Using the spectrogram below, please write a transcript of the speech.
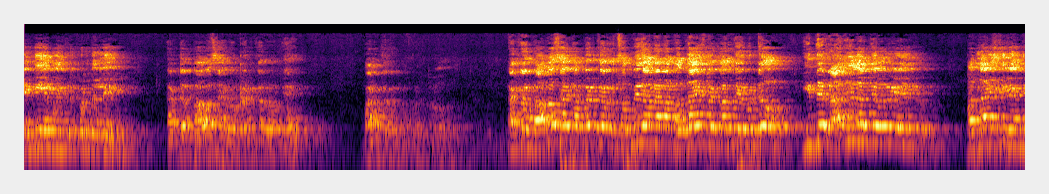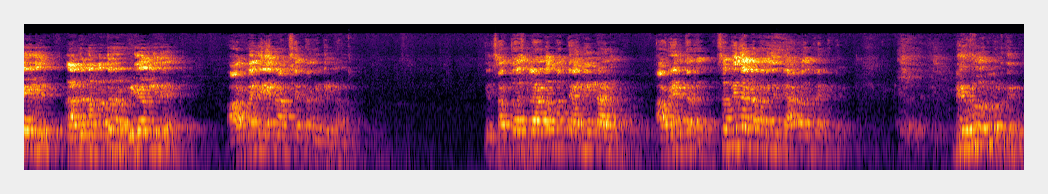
ಎನ್ ಡಿ ಎ ಮೈತ್ರಿಕೂಟದಲ್ಲಿ ಡಾಕ್ಟರ್ ಬಾಬಾ ಸಾಹೇಬ್ ಅಂಬೇಡ್ಕರ್ ಅವ್ರಿಗೆ ಭಾರತ ರತ್ನ ಕೊಟ್ಟರು. ಡಾಕ್ಟರ್ ಬಾಬಾ ಸಾಹೇಬ್ ಅಂಬೇಡ್ಕರ್ ಸಂವಿಧಾನ ಬದಲಾಯಿಸಬೇಕು ಅಂತ ಹೇಳ್ಬಿಟ್ಟು ಹಿಂದೆ ರಾಜೀವ್ ಗಾಂಧಿ ಅವರು ಹೇಳಿದ್ರು. ಬದಲಾಯಿಸ್ತೀವಿ ಅಂತ ಹೇಳಿ. ಅದು ನಮ್ಮ ಹತ್ರ ವಿಡಿಯೋಗಳಿದೆ ಅವ್ರ ಮೇಲೆ ಏನು ಆಕ್ಷೇಪ ತಗೊಂಡಿಲ್ಲ. ಇಲ್ಲಿ ಸಂತೋಷ್ ಲಾಡು ಮತ್ತೆ ಅನಿಲ್ ಲಾಡು ಅವ್ರು ಹೇಳ್ತಾರೆ, ಸಂವಿಧಾನ ಬರೆದಿದ್ದು ಯಾರು ಅಂದ್ರೆ ನೆಹರು ಅವ್ರು ಬರ್ತಿದ್ರು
